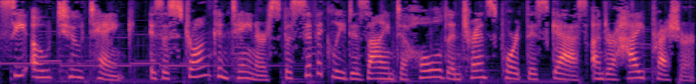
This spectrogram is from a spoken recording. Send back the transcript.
CO2 tank is a strong container specifically designed to hold and transport this gas under high pressure.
